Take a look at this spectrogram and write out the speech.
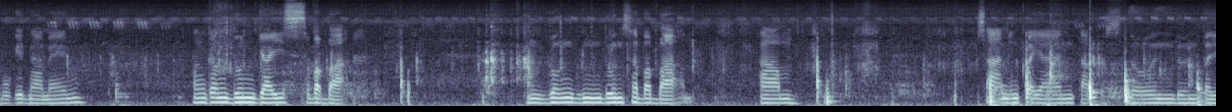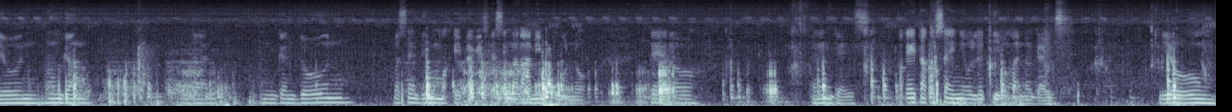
bukid namin. Hanggang dun guys sa baba. Hanggang dun, sa baba. Um, sa amin pa yan. Tapos dun, dun pa yun. Hanggang, hanggang, hanggang dun. Basta hindi mo makita guys kasi maraming puno. Pero, ayun guys. Pakita ko sa inyo ulit yung ano guys. Yung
